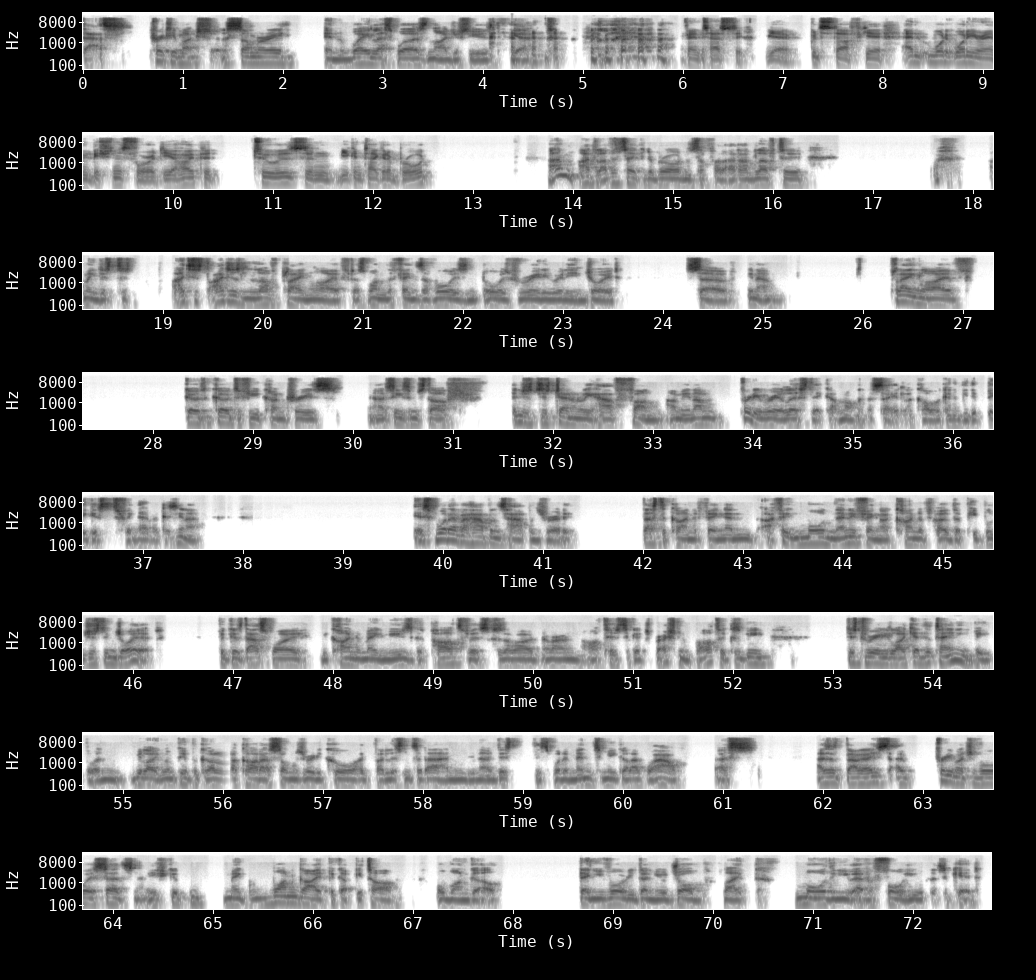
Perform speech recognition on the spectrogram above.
That's pretty much a summary in way less words than I just used. Yeah. Fantastic. Yeah. Good stuff. Yeah. And what what are your ambitions for it? Do you hope it tours and you can take it abroad? Um, I'd love to take it abroad and stuff like that. I'd love to. I mean, just to I just I just love playing live. That's one of the things I've always always really really enjoyed. So you know, playing live, go to go to a few countries, you know, see some stuff, and just just generally have fun. I mean, I'm pretty realistic. I'm not going to say like, oh, we're going to be the biggest thing ever because you know, it's whatever happens happens. Really, that's the kind of thing. And I think more than anything, I kind of hope that people just enjoy it because that's why we kind of make music as part of it, because of our, our, own artistic expression and part of it, because we just really like entertaining people. And we like when people go like, oh, that song was really cool. I, I listened to that and, you know, this, this is what it meant to me. Go like, wow, that's, as I, pretty much have always said, you know, if you could make one guy pick up guitar or one girl, then you've already done your job like more than you ever thought you would as a kid.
